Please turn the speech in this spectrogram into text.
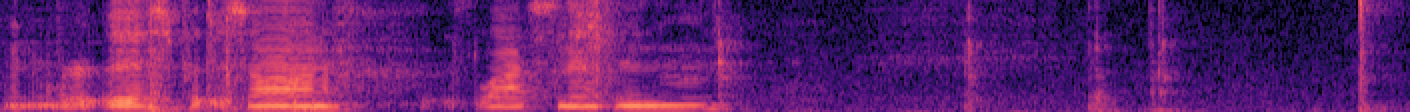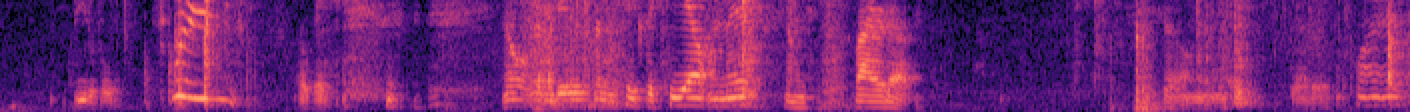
I'm this, put this on, put this last snap ring on. Beautiful. Squeeze! Okay. now what we're gonna do is we're gonna take the key out on this and just fire it up. So I'm gonna just grab it pliers.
